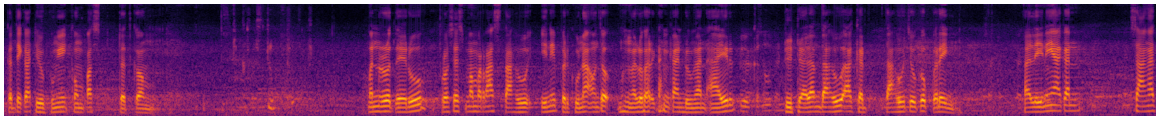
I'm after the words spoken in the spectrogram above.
ketika dihubungi kompas.com. Menurut Heru, proses memeras tahu ini berguna untuk mengeluarkan kandungan air di dalam tahu agar tahu cukup kering. Hal ini akan sangat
